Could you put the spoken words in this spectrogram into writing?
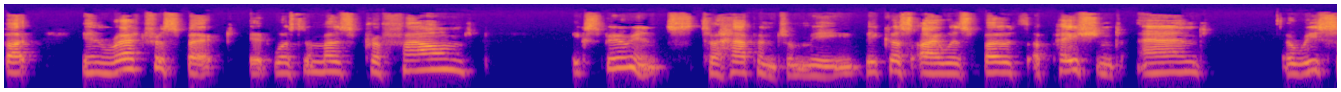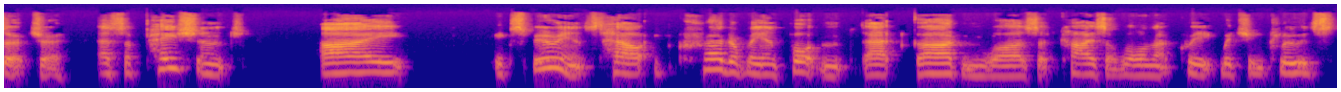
But in retrospect, it was the most profound experience to happen to me because I was both a patient and a researcher. As a patient, I experienced how incredibly important that garden was at Kaiser Walnut Creek, which includes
